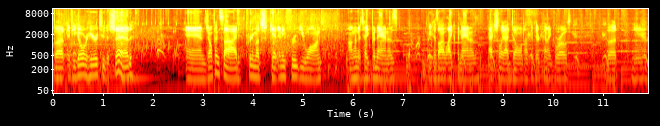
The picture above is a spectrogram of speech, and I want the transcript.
But if you go over here to the shed, and jump inside, pretty much get any fruit you want. I'm gonna take bananas, because I like bananas. Actually, I don't. I think they're kind of gross. But, yeah.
